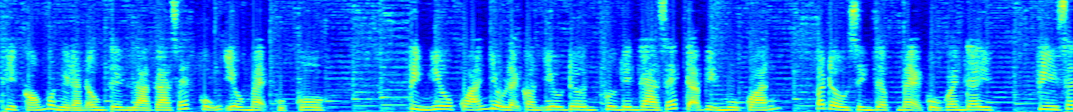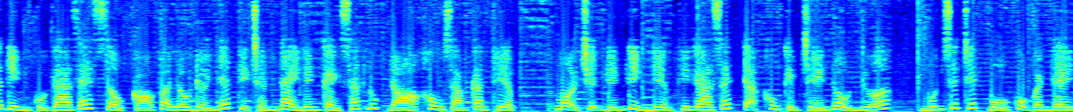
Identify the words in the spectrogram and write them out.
thì có một người đàn ông tên là Gazette cũng yêu mẹ của cô. Tình yêu quá nhiều lại còn yêu đơn phương nên Gazette đã bị mù quáng, bắt đầu rình rập mẹ của Wendy. Vì gia đình của Gazette giàu có và lâu đời nhất thị trấn này nên cảnh sát lúc đó không dám can thiệp. Mọi chuyện đến đỉnh điểm khi Gazette đã không kiềm chế nổi nữa, muốn giết chết bố của Wendy.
